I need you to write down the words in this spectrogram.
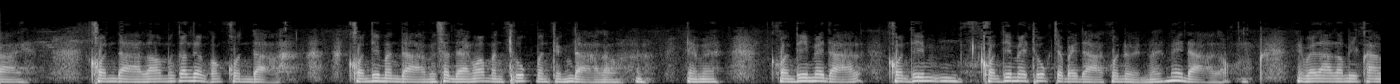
กาย คนด่าเรามันก็เรื่องของคนด่า คนที่มันด่ามันแสดงว่ามันทุกข์มันถึงด่าเราใช่ไหมคนที่ไม่ด่า คนที่คนที่ไม่ทุกข์จะไปด่าคนอื่นไหมไม่ด่าหรอก เวลาเรามีความ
